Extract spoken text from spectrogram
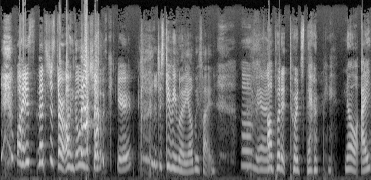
Why is that's just our ongoing joke here? Just give me money. I'll be fine. Oh man. I'll put it towards therapy. No, I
